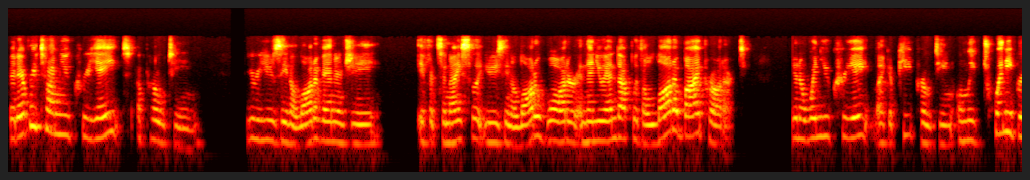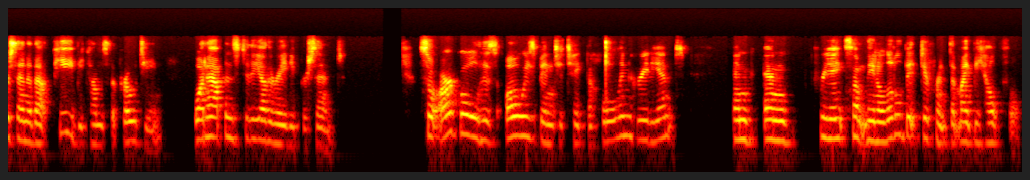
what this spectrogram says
but every time you create a protein, you're using a lot of energy. If it's an isolate, you're using a lot of water, and then you end up with a lot of byproduct. You know, when you create like a pea protein, only 20% of that pea becomes the protein. What happens to the other 80%? So our goal has always been to take the whole ingredient and and create something a little bit different that might be helpful.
